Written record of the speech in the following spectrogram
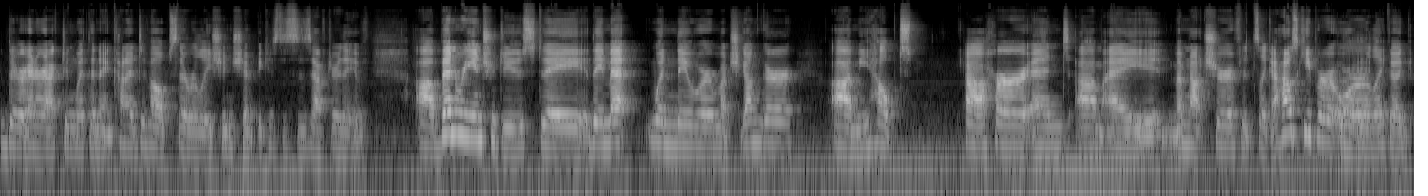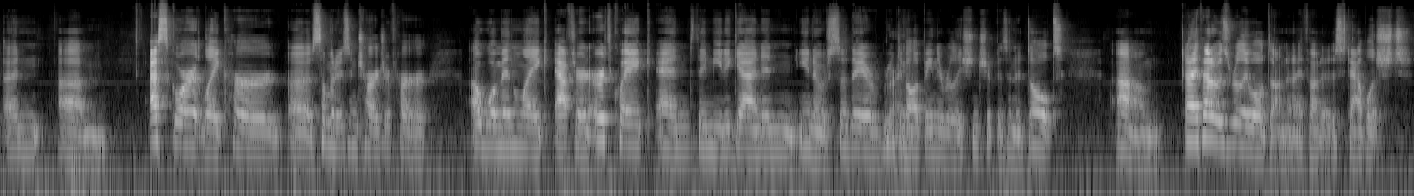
they're interacting with and it kind of develops their relationship because this is after they've uh, been reintroduced. They they met when they were much younger. Um, he helped uh, her and um, I I'm not sure if it's like a housekeeper or Right. like a an um, escort like her uh, someone who's in charge of her a woman like after an earthquake and they meet again and you know so they're redeveloping their relationship as an adult. Um, and I thought it was really well done and I thought it established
